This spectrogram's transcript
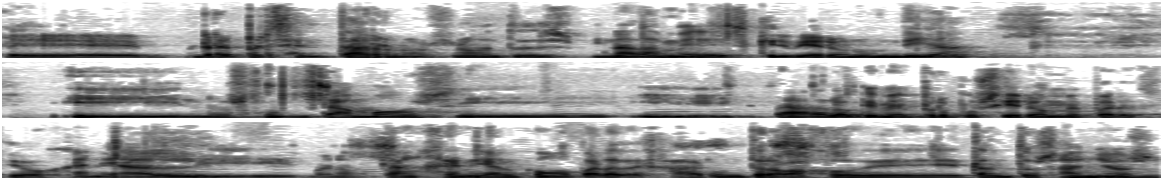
eh, representarnos? ¿no? Entonces, nada, me escribieron un día y nos juntamos y, y nada, lo que me propusieron me pareció genial y bueno, tan genial como para dejar un trabajo de tantos años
